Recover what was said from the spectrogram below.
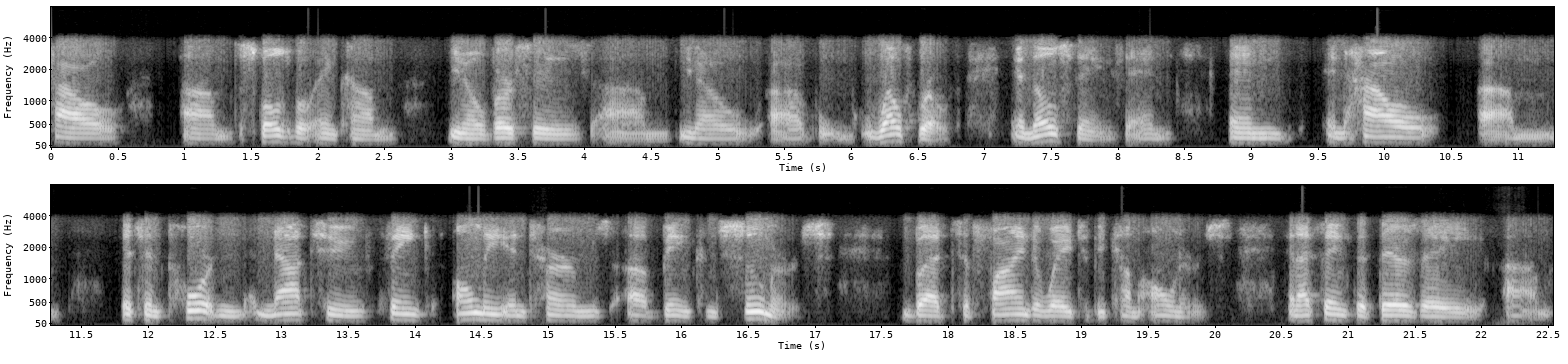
how um, disposable income, you know, versus um, you know uh, wealth growth, and those things, and and and how um, it's important not to think only in terms of being consumers, but to find a way to become owners. And I think that there's a um,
